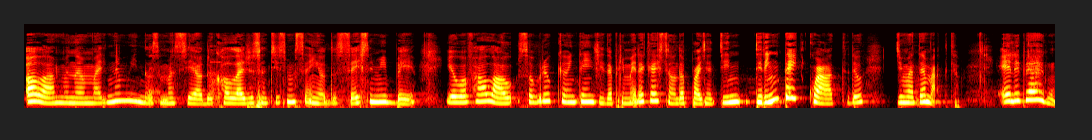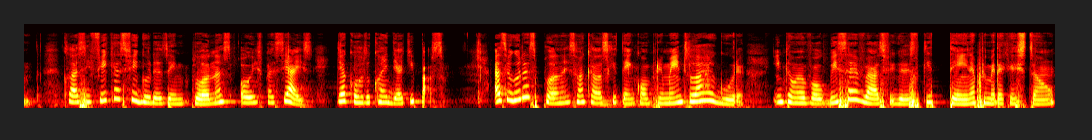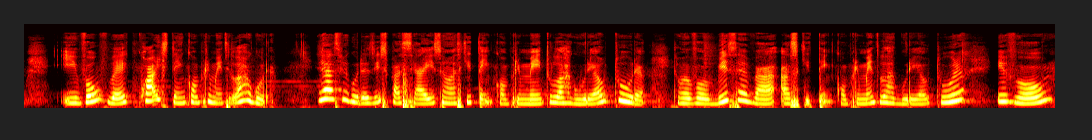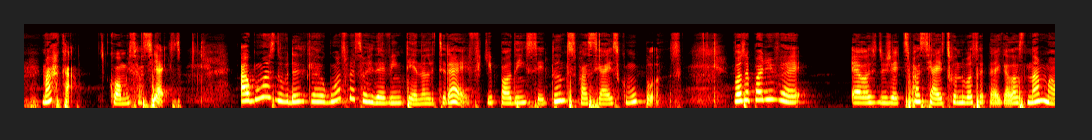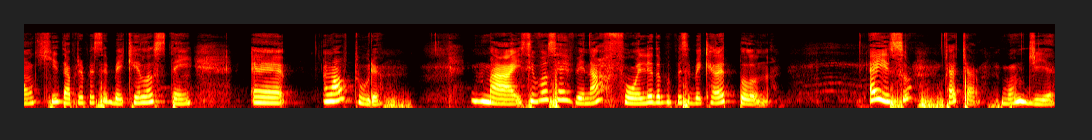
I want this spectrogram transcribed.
Olá, meu nome é Marina Mendonça Maciel, do Colégio Santíssimo Senhor do 6 MB, e eu vou falar sobre o que eu entendi da primeira questão da página 34 de matemática. Ele pergunta: classifica as figuras em planas ou espaciais, de acordo com a ideia que passam. As figuras planas são aquelas que têm comprimento e largura. Então eu vou observar as figuras que tem na primeira questão e vou ver quais têm comprimento e largura. Já as figuras espaciais são as que têm comprimento, largura e altura. Então eu vou observar as que têm comprimento, largura e altura e vou marcar como espaciais. Algumas dúvidas que algumas pessoas devem ter na letra F, que podem ser tanto espaciais como planos. Você pode ver elas do jeito espaciais quando você pega elas na mão, que dá para perceber que elas têm é, uma altura. Mas se você ver na folha, dá pra perceber que ela é plana. É isso. Tchau, tchau. Bom dia.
